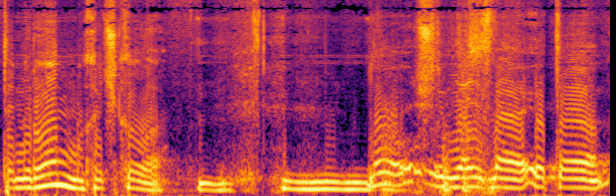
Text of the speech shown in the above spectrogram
Тамерлан Махачкала. Ну, я не знаю, это,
